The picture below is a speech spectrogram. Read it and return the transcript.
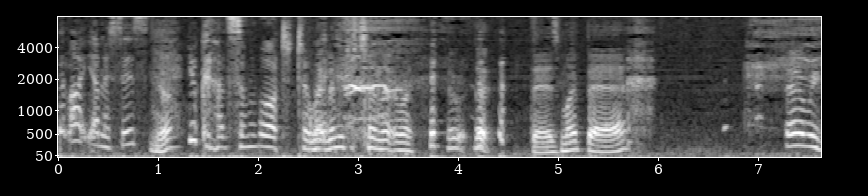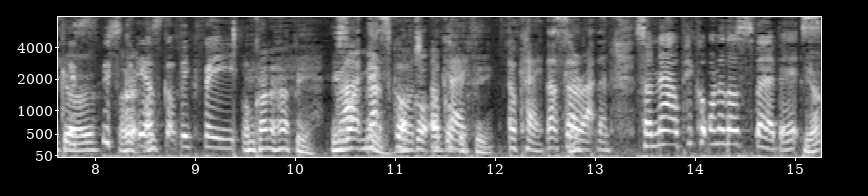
a bit like Yiannis's, Yeah. you can add some water to oh, Wait, it. let me just turn that around. Look, there's my bear. There we go. Got- right, he I'm, has got big feet. I'm kind of happy. He's right, like me. that's good. I've got, I've okay. got big feet. Okay, that's Okay. all right then. So now pick up one of those spare bits. Yeah.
